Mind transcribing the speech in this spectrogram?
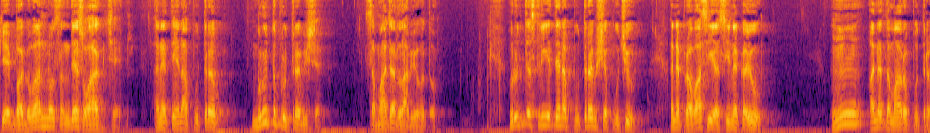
કે ભગવાનનો સંદેશવાહક છે અને તેના પુત્ર મૃત પુત્ર વિશે સમાચાર લાવ્યો હતો. વૃદ્ધ સ્ત્રીએ તેના પુત્ર વિશે પૂછ્યું અને પ્રવાસી હસીને કહ્યું, હું અને તમારો પુત્ર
